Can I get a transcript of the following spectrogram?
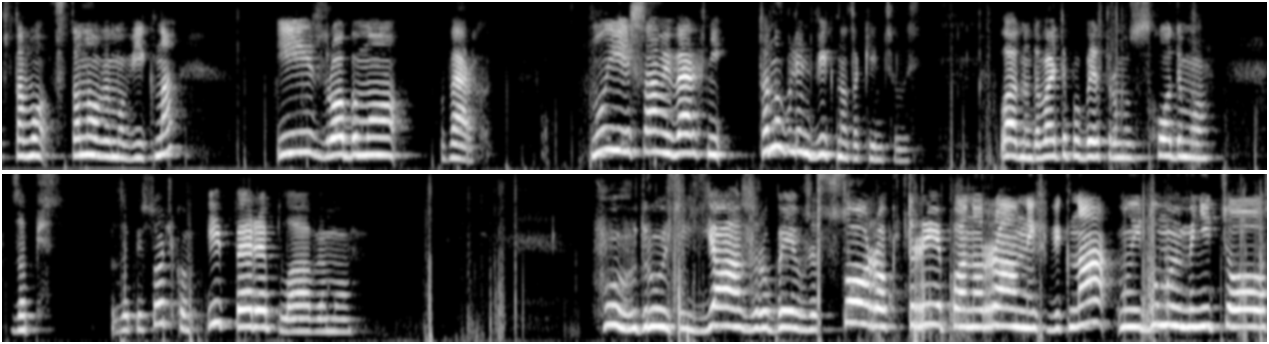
вставо, встановимо вікна і зробимо верх. Ну і самі верхні. Та ну, блін, вікна закінчились. Ладно, давайте по-бистрому сходимо за, піс... за пісочком і переплавимо. Фух, друзі, я зробив вже 43 панорамних вікна. Ну і думаю, мені цього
